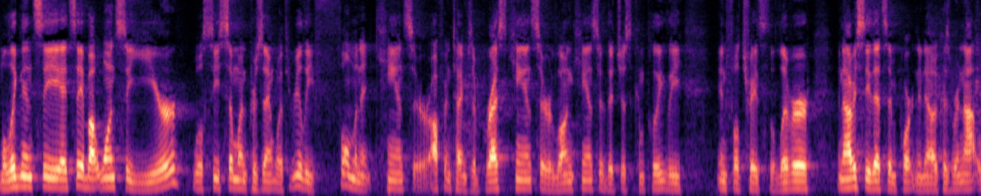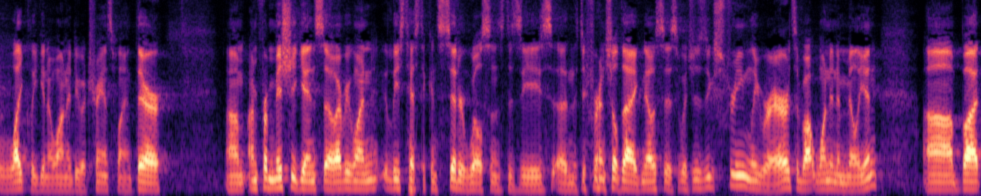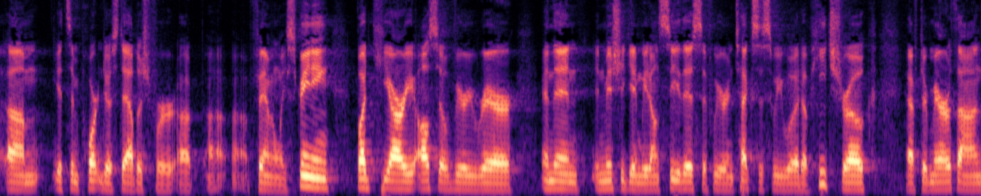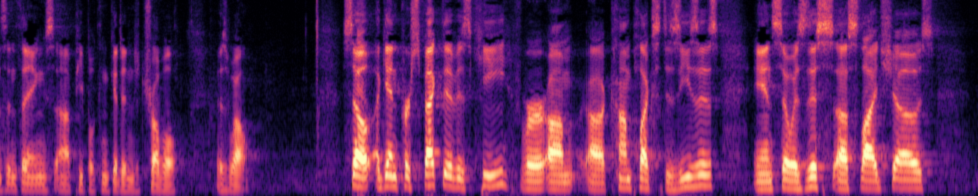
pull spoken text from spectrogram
Malignancy, I'd say about once a year, we'll see someone present with really fulminant cancer, oftentimes a breast cancer, or lung cancer that just completely infiltrates the liver. And obviously, that's important to know because we're not likely going to want to do a transplant there. Um, I'm from Michigan, so everyone at least has to consider Wilson's disease and the differential diagnosis, which is extremely rare. It's about one in a million. Uh, but um, it's important to establish for uh, uh, family screening. Budd-Chiari, also very rare. And then in Michigan, we don't see this. If we were in Texas, we would of heat stroke. After marathons and things, uh, people can get into trouble as well. So, again, perspective is key for um, uh, complex diseases. And so, as this uh, slide shows,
